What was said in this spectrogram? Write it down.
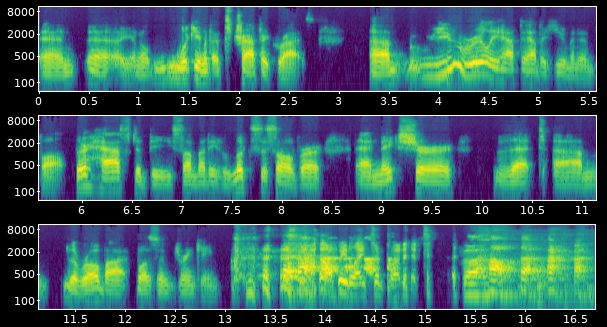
and uh, you know looking at the traffic rise. Um, you really have to have a human involved. There has to be somebody who looks this over and makes sure that um, the robot wasn't drinking. how we like to put it. Well,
